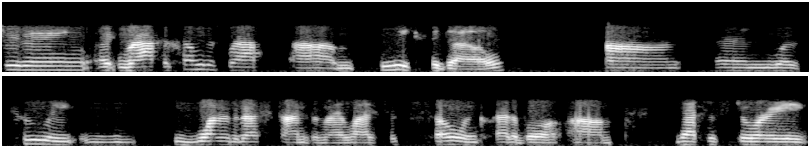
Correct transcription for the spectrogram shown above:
shooting. It wrapped. The film just wrapped um, two weeks ago, um, and was truly one of the best times of my life. Just so incredible. Um, that's a story,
